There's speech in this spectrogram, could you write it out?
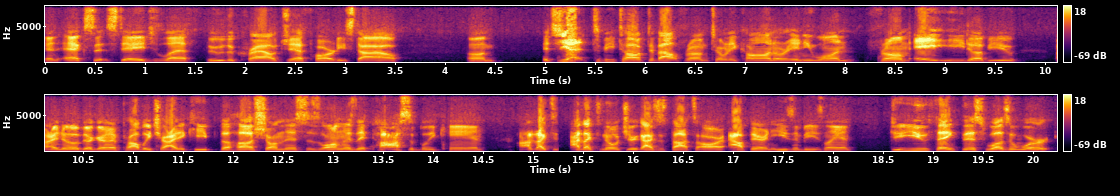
and exit stage left through the crowd, Jeff Hardy style. Um, it's yet to be talked about from Tony Khan or anyone from AEW. I know they're going to probably try to keep the hush on this as long as they possibly can. I'd like to I'd like to know what your guys' thoughts are out there in E's and B's land. Do you think this was a work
